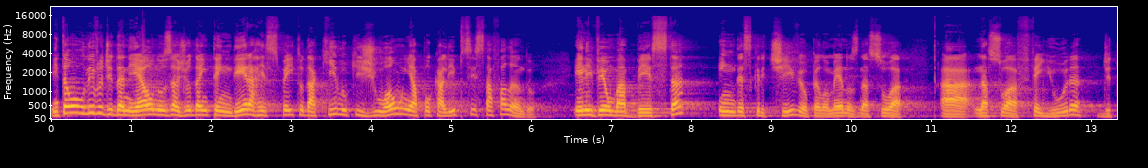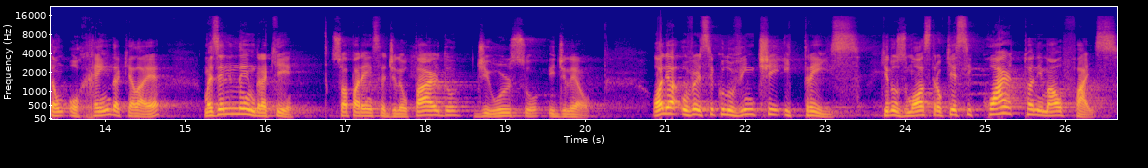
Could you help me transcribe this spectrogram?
Então, o livro de Daniel nos ajuda a entender a respeito daquilo que João em Apocalipse está falando. Ele vê uma besta indescritível, pelo menos na sua, a, na sua feiura, de tão horrenda que ela é, mas ele lembra que sua aparência de leopardo, de urso e de leão. Olha o versículo 23, que nos mostra o que esse quarto animal faz.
